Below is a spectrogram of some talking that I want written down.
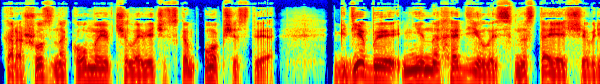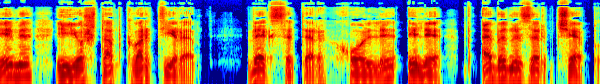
хорошо знакомая в человеческом обществе, где бы ни находилась в настоящее время ее штаб-квартира в Эксетер, Холле или в Эбенезер, Чепл,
